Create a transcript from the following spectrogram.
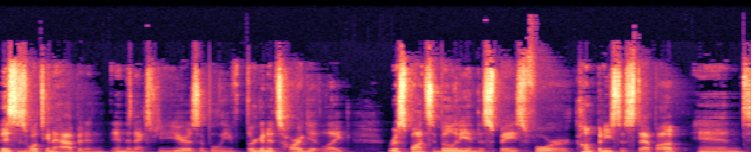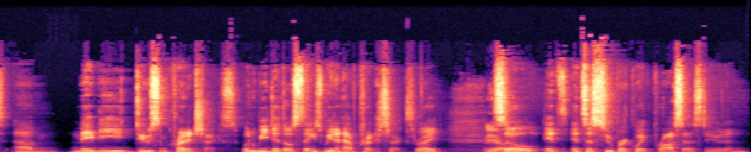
This is what's going to happen in in the next few years, I believe. They're going to target like responsibility in this space for companies to step up and um, maybe do some credit checks. When we did those things, we didn't have credit checks, right? Yeah. So it's it's a super quick process, dude, and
